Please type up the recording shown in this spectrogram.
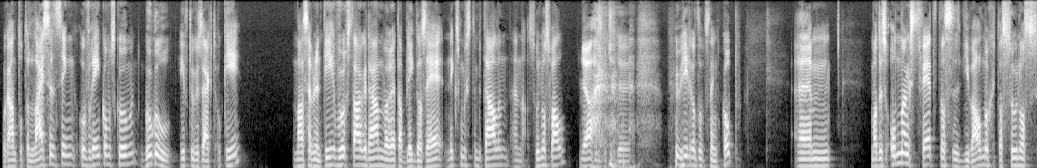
we gaan tot een licensing overeenkomst komen. Google heeft toen gezegd oké, maar ze hebben een tegenvoorstel gedaan waaruit dat bleek dat zij niks moesten betalen en Sonos wel. Ja. Een beetje de wereld op zijn kop. Ehm, maar dus ondanks het feit dat ze die wel nog, dat Sonos,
